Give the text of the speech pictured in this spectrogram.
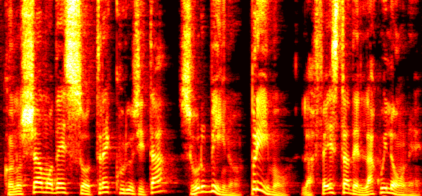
Conosciamo adesso tre curiosità su Urbino. Primo, la festa dell'aquilone.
